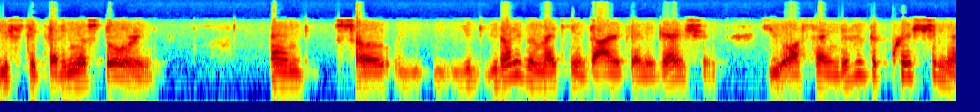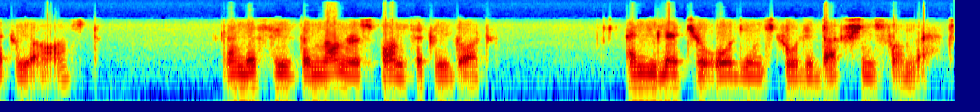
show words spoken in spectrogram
you stick that in your story. And so you, you're not even making a direct allegation. You are saying, this is the question that we asked, and this is the non-response that we got. And you let your audience draw deductions from that.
